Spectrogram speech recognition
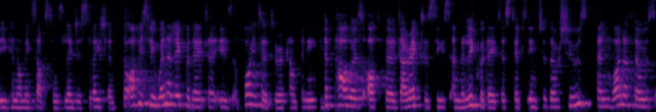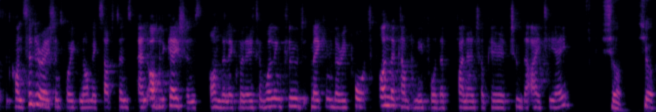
economic substance legislation. So obviously, when a liquidator is appointed to a company, the powers of the director cease and the liquidator steps into those shoes. And one of those considerations for economic substance and obligations on the liquidator will include making the report on the company for the financial period to the ITA. Sure, sure.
